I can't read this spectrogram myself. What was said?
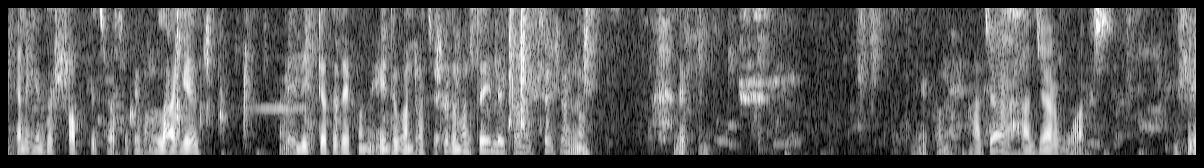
এখানে কিন্তু সব কিছু আছে। দেখুন লাগেজ আর এই দিকটাতে দেখুন, এই দোকানটা হচ্ছে শুধুমাত্র ইলেকট্রনিক্সের জন্য। দেখুন দেখুন, হাজার হাজার ওয়াচ যে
